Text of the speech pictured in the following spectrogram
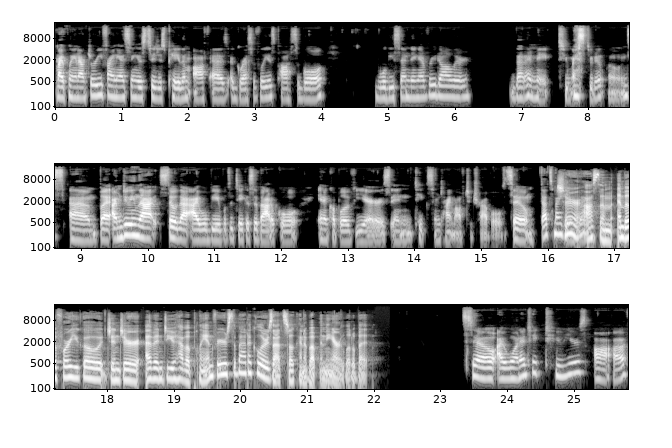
my plan after refinancing is to just pay them off as aggressively as possible. We'll be sending every dollar that I make to my student loans. Um, but I'm doing that so that I will be able to take a sabbatical in a couple of years and take some time off to travel. So that's my Sure. plan. Awesome. And before you go, Ginger, Evan, do you have a plan for your sabbatical or is that still kind of up in the air a little bit? So I want to take two years off.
